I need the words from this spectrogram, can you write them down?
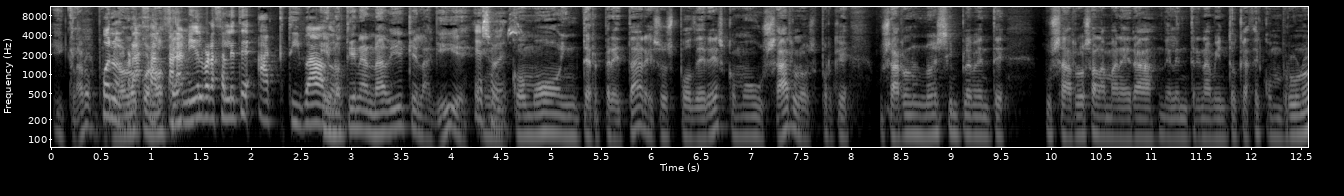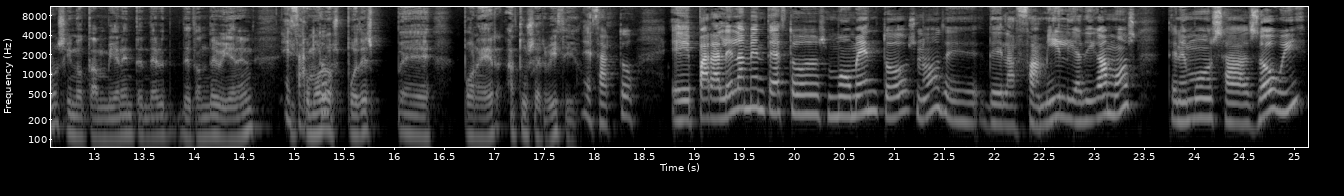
Y claro, bueno, no lo conoce. Para mí el brazalete activado. Y no tiene a nadie que la guíe Eso en cómo interpretar esos poderes, cómo usarlos, porque usarlos no es simplemente usarlos a la manera del entrenamiento que hace con Bruno, sino también entender de dónde vienen y cómo los puedes eh, poner a tu servicio. Exacto. Eh, paralelamente a estos momentos ¿no? de, de, la familia, digamos, tenemos a Zoe,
